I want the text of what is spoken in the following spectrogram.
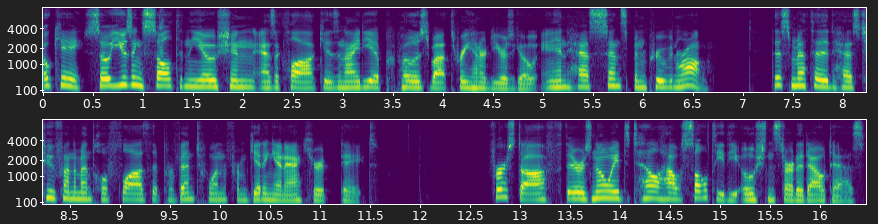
Okay, so using salt in the ocean as a clock is an idea proposed about 300 years ago and has since been proven wrong. This method has two fundamental flaws that prevent one from getting an accurate date. First off, there is no way to tell how salty the ocean started out as,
